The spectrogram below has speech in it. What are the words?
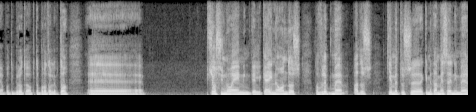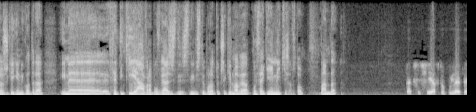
από, την πρώτο, από το πρώτο λεπτό. Ε, Ποιος είναι ο Έμινγκ τελικά, είναι όντως. Τον βλέπουμε πάντως και με, τους, ε, και με τα μέσα ενημέρωση και γενικότερα είναι θετική η άβρα που βγάζει στη, στη, στη πρώτη του ξεκίνημα. Βέβαια, βοηθάει και η νίκη σε αυτό πάντα. Εντάξει, ισχύει αυτό που λέτε.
